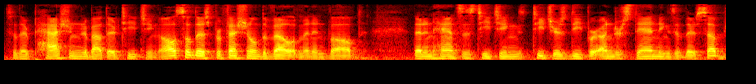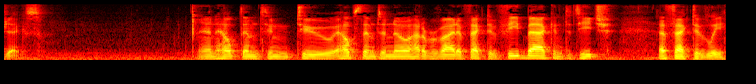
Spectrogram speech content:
So they're passionate about their teaching. Also, there's professional development involved that enhances teachers deeper understandings of their subjects and help them to, to helps them to know how to provide effective feedback and to teach effectively.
